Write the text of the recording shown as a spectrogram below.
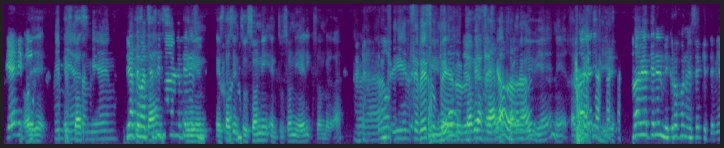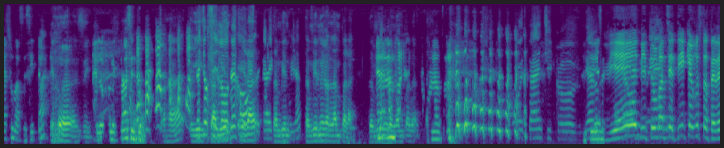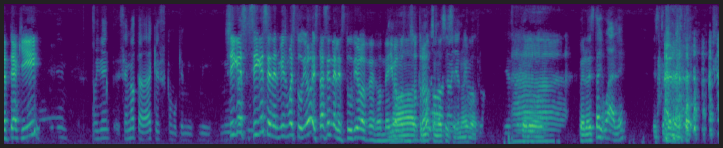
Bien, ¿y tú? Oye, Bien, bien, Estás- también. Fíjate, Batsetti todavía tienes en, estás en tu Sony, en tu Sony Ericsson, ¿verdad? ¿Verdad? No. Sí, se ve súper. todavía jala, muy bien, eh. Jala muy bien. Todavía tiene el micrófono ese que tenía su basecita, que lo, Sí. que lo conectabas en tu. Ajá. y De hecho, si lo dejo, era- se cae. También, también era lámpara. También Era era, lámpara. lámpara. ¿Cómo están, chicos? Ya Bien. Bien, ¿y tú. Bazzetti? Qué gusto tenerte aquí. Bien. Muy bien, se nota, ¿verdad? Que es como que mi- mi- ¿Sigues, ¿Sigues en el mismo estudio? ¿Estás en el estudio de donde íbamos No, tú nosotros? no conoces el yo tengo nuevo. está. Ah, Pero- Pero está igual, ¿eh? Está, bueno, está,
